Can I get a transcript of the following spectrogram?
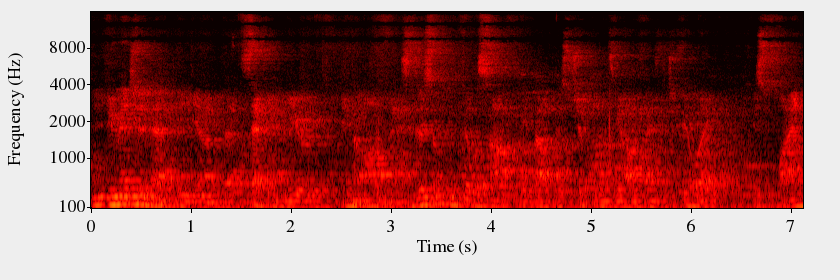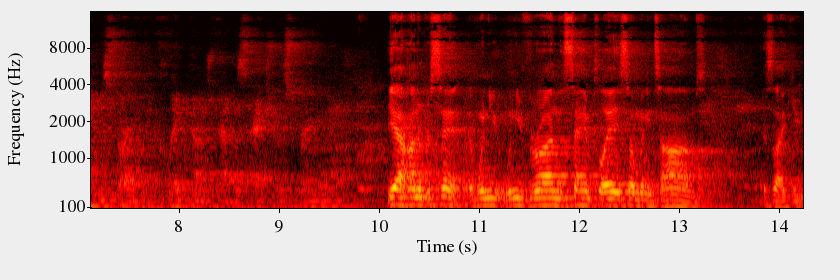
you- you mentioned that the, uh, that second year in the offense, is there something philosophically about this Chip Lindsey offense that you feel like is finally starting to click now that you've had this extra spring? Yeah, hundred percent. When you when you've run the same play so many times, it's like you,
